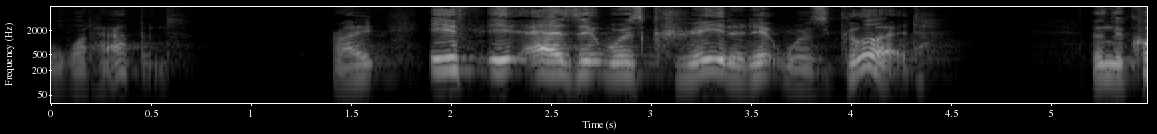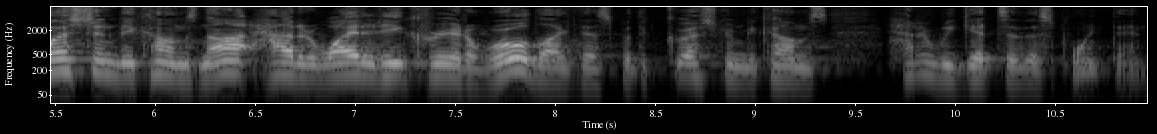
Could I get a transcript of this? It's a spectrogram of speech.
Well, what happened? Right? If it, as it was created, it was good, then the question becomes not how did why did he create a world like this, but the question becomes how did we get to this point then?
